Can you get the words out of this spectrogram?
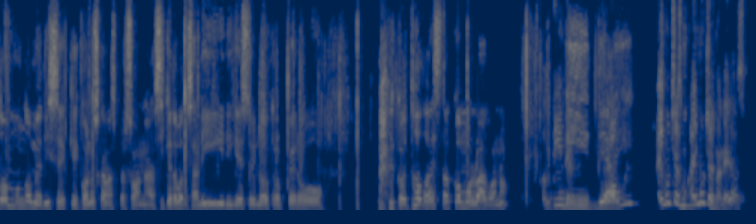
todo el mundo me dice que conozca más personas y que debo de salir y esto y lo otro, pero con todo esto, ¿cómo lo hago, no? Con Tinder. Y de ahí... hay, muchas, hay muchas maneras.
